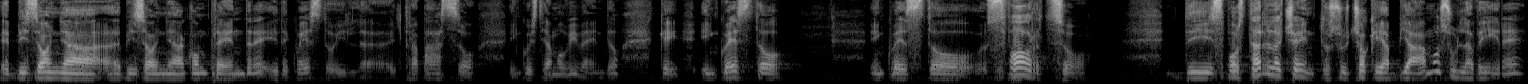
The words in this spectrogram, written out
eh, bisogna, eh, bisogna, comprendere, ed è questo il, il, trapasso in cui stiamo vivendo, che in questo, in questo sforzo di spostare l'accento su ciò che abbiamo, sull'avere,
